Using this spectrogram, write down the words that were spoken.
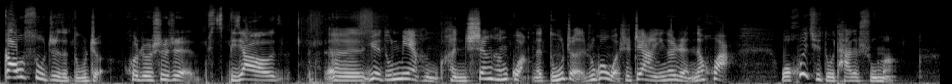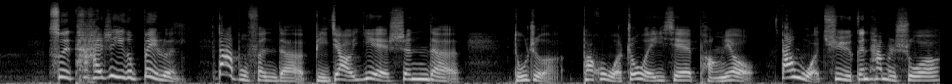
高素质的读者，或者说是比较呃阅读面很很深很广的读者，如果我是这样一个人的话，我会去读他的书吗？所以它还是一个悖论。大部分的比较夜深的读者，包括我周围一些朋友，当我去跟他们说，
